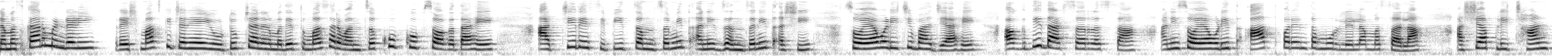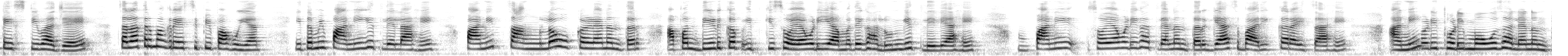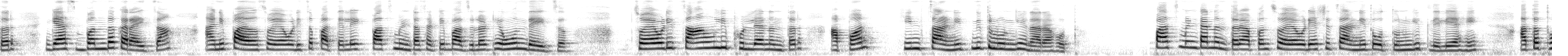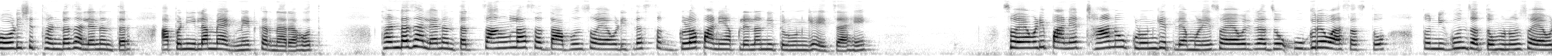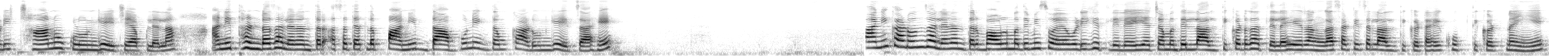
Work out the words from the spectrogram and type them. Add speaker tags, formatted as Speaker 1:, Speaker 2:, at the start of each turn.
Speaker 1: नमस्कार मंडळी रेश्माच किचन या यूट्यूब चॅनलमध्ये तुम्हा सर्वांचं खूप खूप स्वागत आहे. आजची रेसिपी चमचमीत आणि झणझणीत अशी सोयावडीची भाजी आहे. अगदी दाटसर रस्सा आणि सोयावडीत आतपर्यंत मुरलेला मसाला अशी आपली छान टेस्टी भाजी आहे. चला तर मग रेसिपी पाहूयात. इथं मी पाणी घेतलेलं आहे. पाणी चांगलं उकळल्यानंतर आपण दीड कप इतकी सोयावडी यामध्ये घालून घेतलेली आहे. पाणी सोयावडी घातल्यानंतर गॅस बारीक करायचा आहे. आणि वडी थोडी मऊ झाल्यानंतर गॅस बंद करायचा आणि पा सोयावडीचं पातेलं एक पाच मिनटासाठी बाजूला ठेवून द्यायचं. सोयावडी चांगली फुलल्यानंतर आपण ही चाळणीत नितळून घेणार आहोत. पाच मिनटानंतर आपण सोयावडी अशी चाळणीत ओतून घेतलेली आहे. आता थोडीशी थंड झाल्यानंतर आपण हिला मॅग्नेट करणार आहोत. थंड झाल्यानंतर चांगलं असं दाबून सोयावडीतलं सगळं पाणी आपल्याला नितळून घ्यायचं आहे. सोयावडी पाण्यात छान उकळून घेतल्यामुळे सोयावडीला जो उग्र वास असतो तो निघून जातो म्हणून सोयावडी छान उकळून घ्यायची आहे आपल्याला. आणि थंड झाल्यानंतर असं त्यातलं पाणी दाबून एकदम काढून घ्यायचं आहे. पाणी काढून झाल्यानंतर बाउलमध्ये मी सोयावडी घेतलेली आहे. याच्यामध्ये लाल तिखट घातलेलं आहे. हे रंगासाठीचं लाल तिखट आहे. खूप तिखट नाही आहे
